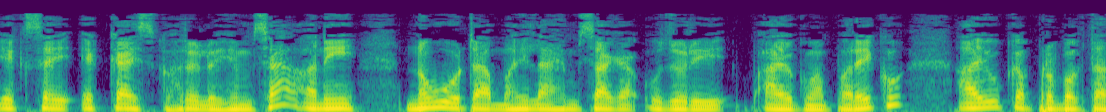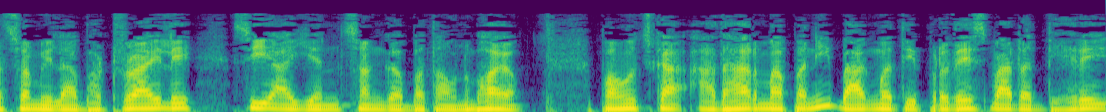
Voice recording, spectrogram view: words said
एक सय एक्काइस घरेलु हिंसा अनि नौवटा महिला हिंसाका उजुरी आयोगमा परेको आयोगका प्रवक्ता समिला भट्टराईले सीआईएनसँग बताउनुभयो। पहुँचका आधारमा पनि बागमती प्रदेशबाट धेरै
